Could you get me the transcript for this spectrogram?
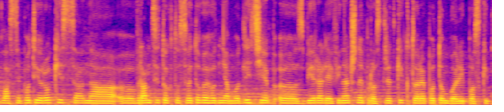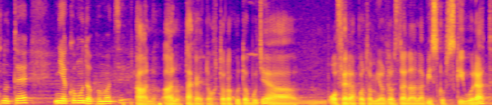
vlastne po tie roky sa na, e, v rámci tohto Svetového dňa modlitieb e, zbierali aj finančné prostriedky, ktoré potom boli poskytnuté niekomu do pomoci? Áno, áno, tak aj tohto roku to bude a ofera potom je odovzdaná na biskupský úrad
